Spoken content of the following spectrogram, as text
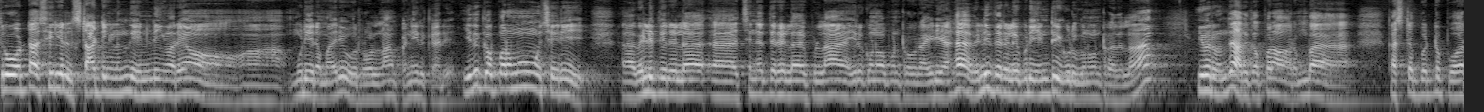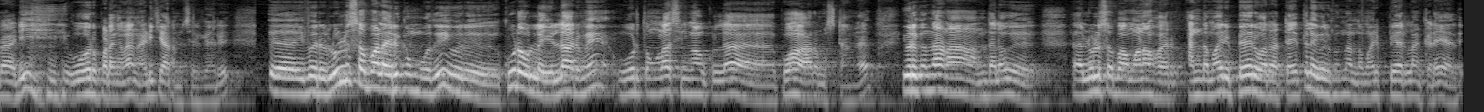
த்ரூ அவுட்டாக சீரியல் ஸ்டார்டிங்லேருந்து எண்டிங் வரையும் முடிகிற மாதிரி ஒரு ரோல்லாம் பண்ணியிருக்காரு. இதுக்கப்புறமும் சரி வெள்ளித்திரையில் சின்ன திரையில் இப்படிலாம் இருக்கணும் அப்படின்ற ஒரு ஐடியாவில் வெள்ளித்திரையில் எப்படி என்ட்ரி கொடுக்கணுன்றதுல தான் இவர் வந்து அதுக்கப்புறம் ரொம்ப கஷ்டப்பட்டு போராடி ஒவ்வொரு படங்கள்லாம் நடிக்க ஆரம்பிச்சிருக்காரு. இவர் லுலு சபாவில் இருக்கும்போது இவர் கூட உள்ள எல்லாருமே ஒருத்தவங்களா சினிமாவுக்குள்ளே போக ஆரம்பிச்சிட்டாங்க. இவருக்கு வந்து ஆனால் அந்த அளவு சபா மனோகர் அந்த மாதிரி பேர் வர டயத்தில் இவருக்கு வந்து அந்த மாதிரி பேர்லாம் கிடையாது.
